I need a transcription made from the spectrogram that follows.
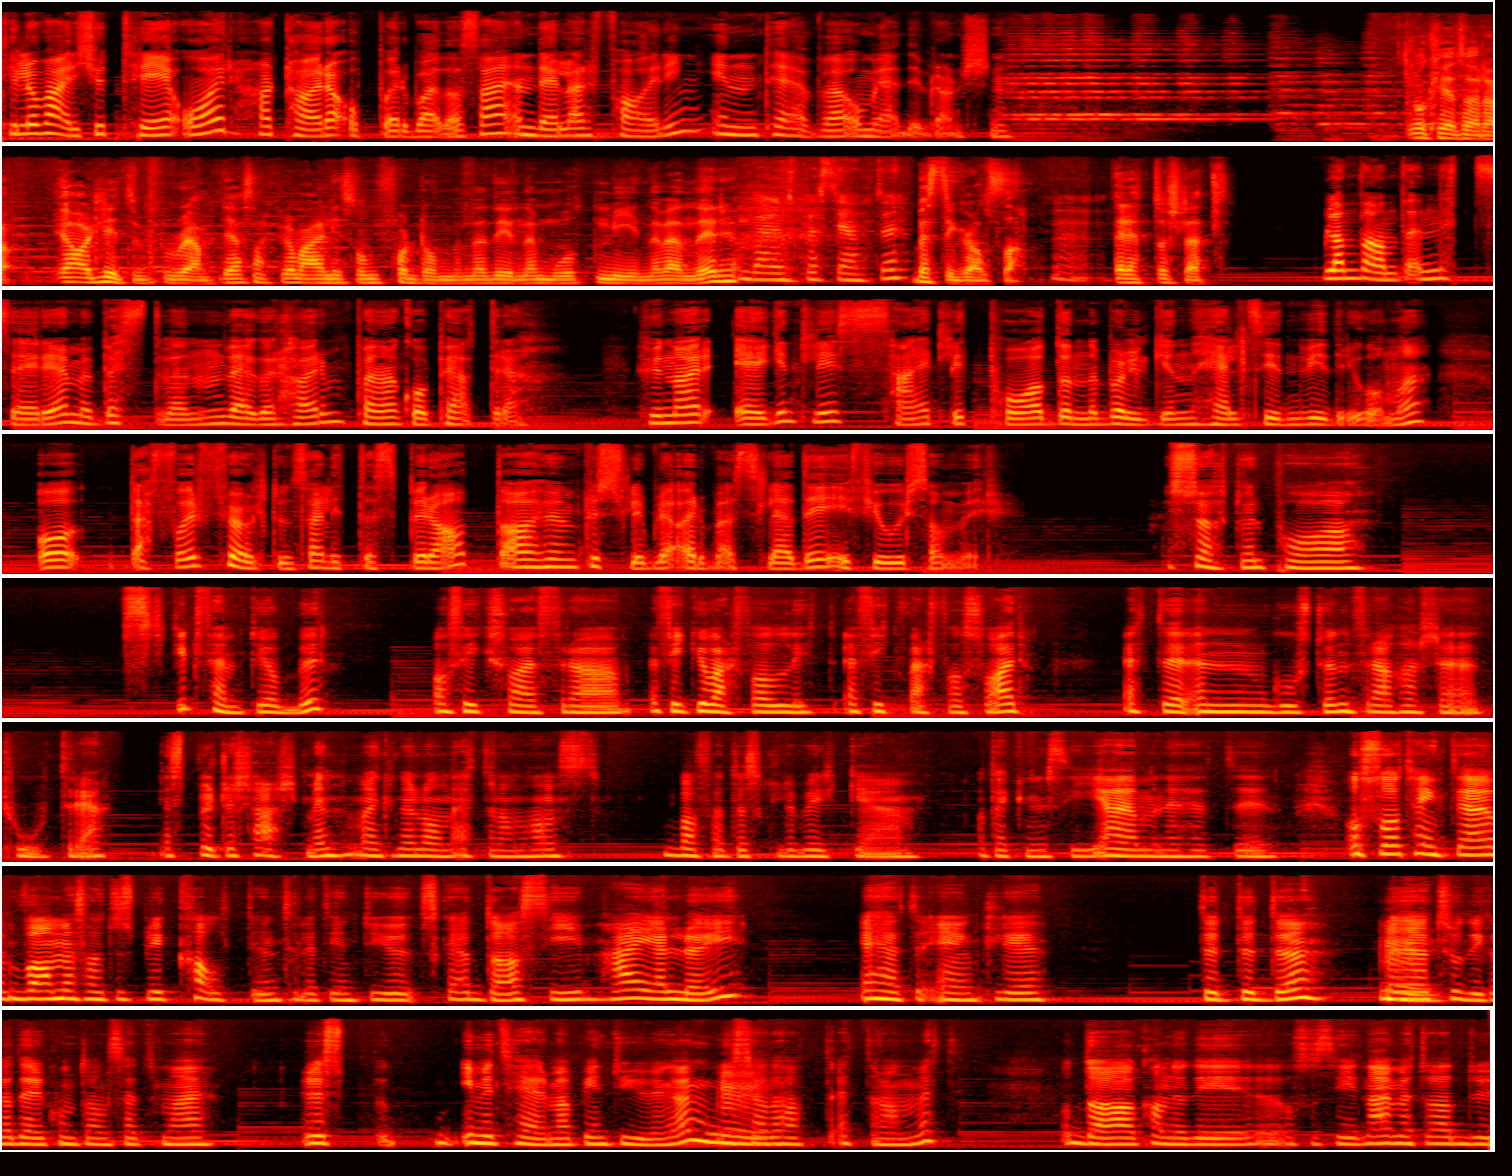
Til å være 23 år har Tara opparbeida seg en del erfaring innen TV- og mediebransjen. Ok, Tara. Jeg har et lite problem. Det jeg snakker om er liksom fordommene dine mot mine venner. Verdens beste jenter. Bestegirls, da. Rett og slett. Annet en nettserie med bestevennen Vegard Harm på NRK P3. Hun har egentlig seilt litt på denne bølgen helt siden videregående, og derfor følte hun seg litt desperat da hun plutselig ble arbeidsledig i fjor sommer. Jeg søkte vel på sikkert 50 jobber, og fikk svar fra Jeg fikk jo hvert fall litt Jeg fikk i hvert fall svar etter en god stund, fra kanskje to-tre. Jeg spurte kjæresten min om jeg kunne låne etternavnet hans, bare for at det skulle virke at jeg kunne si ja, ja, men jeg heter Og så tenkte jeg, hva om jeg faktisk blir kalt inn til et intervju? Skal jeg da si hei, jeg løy? Jeg heter egentlig d-d-d, men jeg trodde ikke at dere kom til å ansette meg eller invitere meg på intervju engang hvis jeg hadde hatt etternavnet mitt. Og da kan jo de også si nei, vet du hva, du,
